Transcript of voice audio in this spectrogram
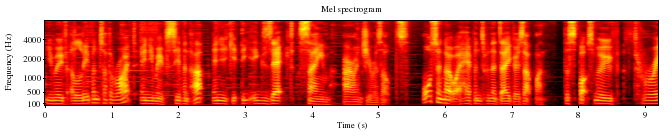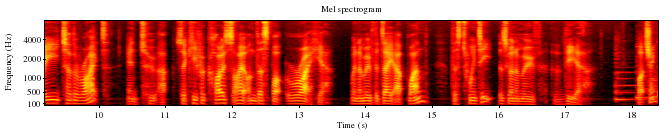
You move 11 to the right and you move 7 up and you get the exact same RNG results. Also note what happens when the day goes up one. The spots move 3 to the right and 2 up. So keep a close eye on this spot right here. When I move the day up 1, this 20 is going to move there. Watching?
